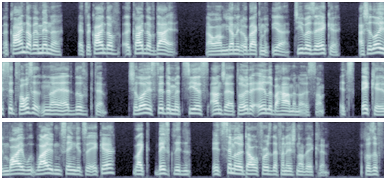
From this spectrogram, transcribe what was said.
a kind of a minna. It's a kind of, a kind of diet. Now I'm gonna go back and, yeah, Shiva is a eke. Asheloi sit, was it? No, I had to do Shaloi sit the Metzias Anja Toide Ele Bahamen Oisam. It's Ike, and why why are you saying it's a Ike? Like basically it's similar to our first definition of ikrim. Because if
